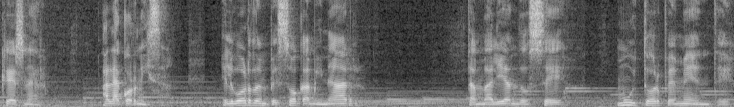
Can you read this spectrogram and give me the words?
Kresner, a la cornisa. El gordo empezó a caminar, tambaleándose muy torpemente.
